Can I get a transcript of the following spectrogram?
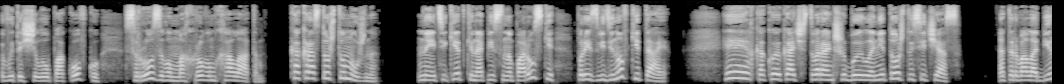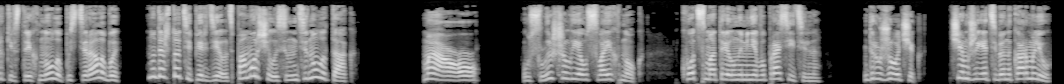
Вытащила упаковку с розовым махровым халатом. Как раз то, что нужно. На этикетке написано по-русски «Произведено в Китае». Эх, какое качество раньше было, не то, что сейчас. Оторвала бирки, встряхнула, постирала бы. Ну да что теперь делать? Поморщилась и натянула так. «Мяу!» Услышал я у своих ног. Кот смотрел на меня вопросительно. «Дружочек, чем же я тебя накормлю?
